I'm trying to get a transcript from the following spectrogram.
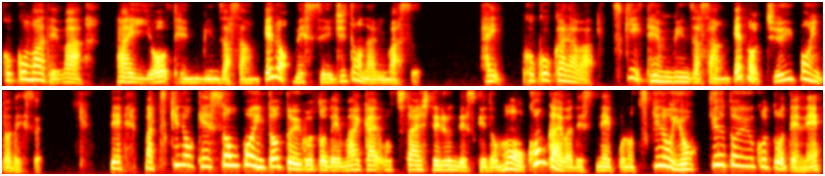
ここまでは、太陽天秤座さんへのメッセージとなります。はい。ここからは、月天秤座さんへの注意ポイントです。で、まあ、月の欠損ポイントということで毎回お伝えしてるんですけども、今回はですね、この月の欲求ということでね、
